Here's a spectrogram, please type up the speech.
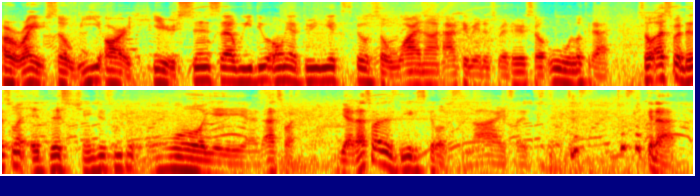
Alright, so we are here. Since uh, we do only have 3 EX skills, so why not activate this right there? So, ooh, look at that. So as for this one, it this changes into... Oh, yeah, yeah, yeah, that's why. Yeah, that's why this EX skill looks nice. Like, just, just look at that.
